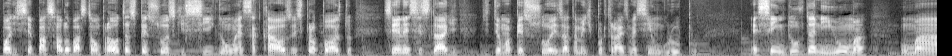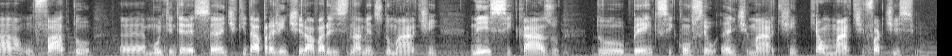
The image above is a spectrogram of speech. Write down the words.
pode ser passado o bastão para outras pessoas que sigam essa causa, esse propósito, sem a necessidade de ter uma pessoa exatamente por trás, mas sim um grupo. É sem dúvida nenhuma uma, um fato é, muito interessante que dá para a gente tirar vários ensinamentos do marketing, nesse caso do Banksy com seu anti-marketing, que é um marketing fortíssimo.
